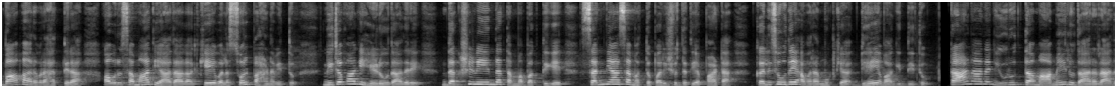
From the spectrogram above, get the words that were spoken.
ಬಾಬಾರವರ ಹತ್ತಿರ ಅವರು ಸಮಾಧಿಯಾದಾಗ ಕೇವಲ ಸ್ವಲ್ಪ ಹಣವಿತ್ತು. ನಿಜವಾಗಿ ಹೇಳುವುದಾದರೆ, ದಕ್ಷಿಣೆಯಿಂದ ತಮ್ಮ ಭಕ್ತಿಗೆ ಸನ್ಯಾಸ ಮತ್ತು ಪರಿಶುದ್ಧತೆಯ ಪಾಠ ಕಲಿಸುವುದೇ ಅವರ ಮುಖ್ಯ ಧ್ಯೇಯವಾಗಿದ್ದಿತು. ತಾಣಾದ ನಿವೃತ್ತ ಮಾಮೇಲುದಾರರಾದ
